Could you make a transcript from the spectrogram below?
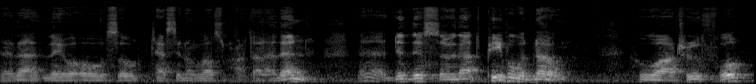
that they were also testing Allah subhanahu wa ta'ala. Then uh, did this so that people would know who are truthful,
